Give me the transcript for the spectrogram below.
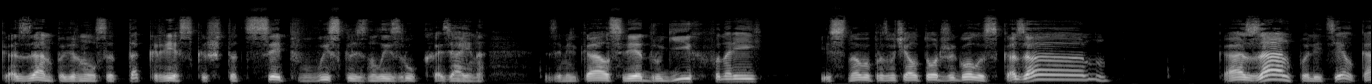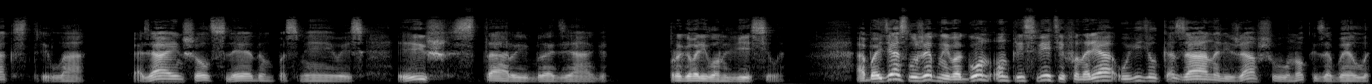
Казан повернулся так резко, что цепь выскользнула из рук хозяина. Замелькал свет других фонарей, и снова прозвучал тот же голос «Казан!». Казан полетел, как стрела. Хозяин шел следом, посмеиваясь. «Ишь, старый бродяга!» — проговорил он весело. Обойдя служебный вагон, он при свете фонаря увидел казана, лежавшего у ног Изабеллы.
